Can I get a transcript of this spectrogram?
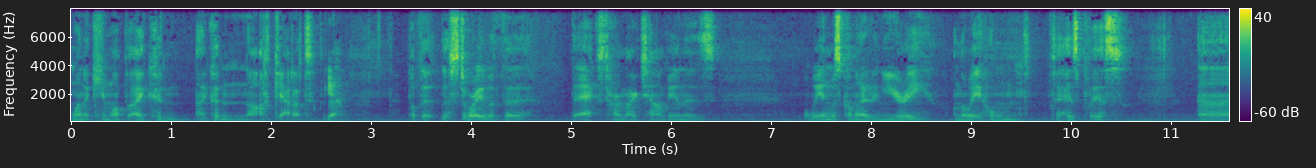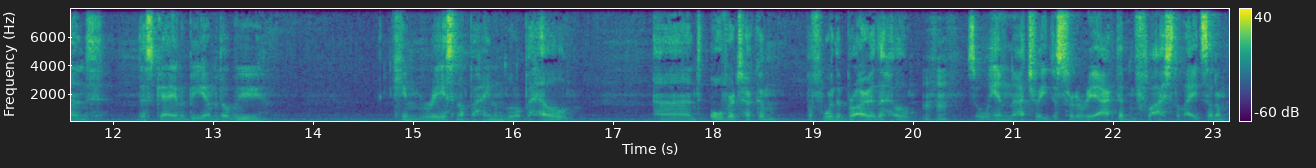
when it came up, I couldn't I couldn't not get it. Yeah. But the, the story with the the ex tarmac champion is Wayne was coming out of Newry on the way home to his place, and this guy in a BMW came racing up behind him, going up a hill, and overtook him before the brow of the hill. Mm-hmm. So Wayne naturally just sort of reacted and flashed the lights at him.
